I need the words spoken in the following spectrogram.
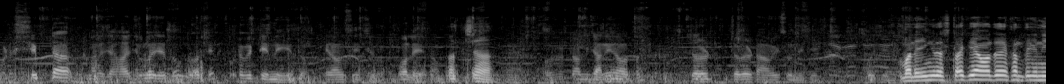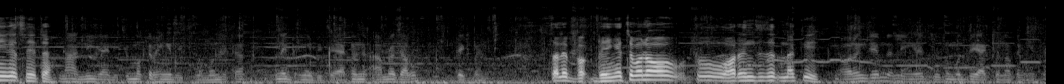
ওটা শেপটা মানে জাহাজগুলো যেত ওতে ওটাকে টেনে যেত এরকম সে ছিল বলে এরকম আচ্ছা। হ্যাঁ ওটা আমি জানি না অত চলো চলো ওটা আমি শুনেছি মানে ইংরেজটাকে আমাদের এখান থেকে নিয়ে গেছে এটা? না নিয়ে যায়নি চুম্বকটা ভেঙে দিচ্ছিল মন্দিরটা অনেক ভেঙে দিচ্ছে এখন আমরা যাব দেখবেন। তাহলে ভেঙেছে মানে ও তো অরেঞ্জের নাকি? অরেঞ্জের নাহলে ইংরেজ দুটোর মধ্যে একজন ভেঙেছে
